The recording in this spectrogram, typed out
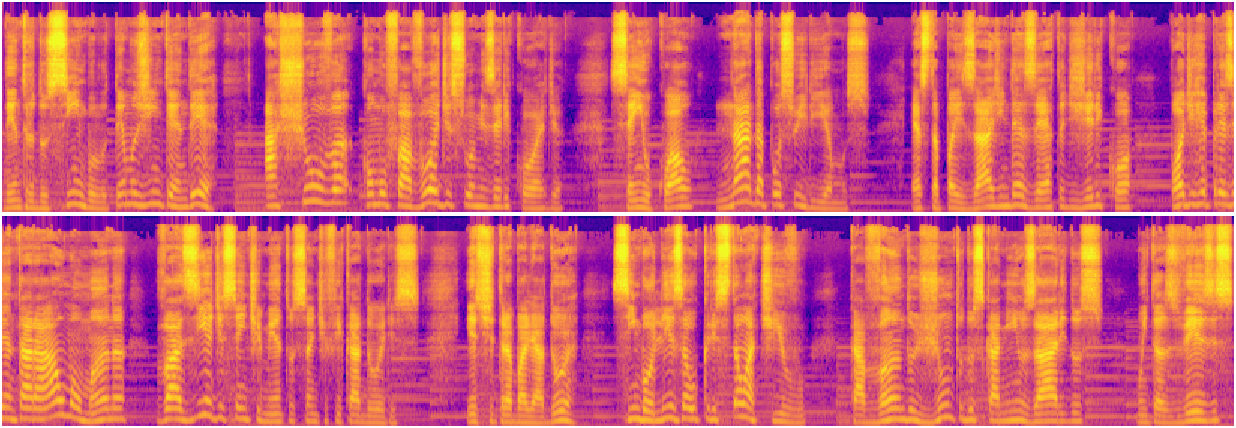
Dentro do símbolo, temos de entender a chuva como favor de sua misericórdia, sem o qual nada possuiríamos. Esta paisagem deserta de Jericó pode representar a alma humana vazia de sentimentos santificadores. Este trabalhador simboliza o cristão ativo, cavando junto dos caminhos áridos, muitas vezes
